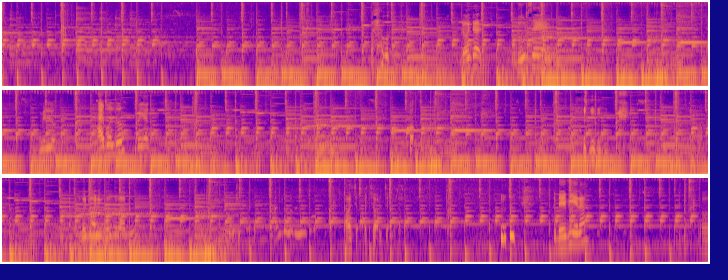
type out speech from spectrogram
दूर से. मिल लो. हाय बोल दो भैया। गुड मॉर्निंग बोल दो बाबू अच्छा अच्छा अच्छा। बेबी है ना? ओ।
